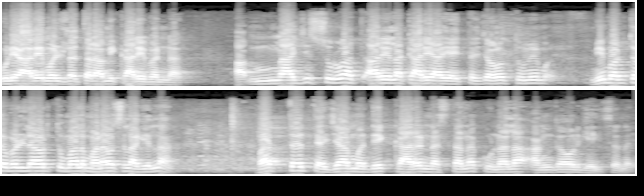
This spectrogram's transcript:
कुणी आरे म्हटलं तर आम्ही कार्य म्हणणार. माझी सुरुवात आरेला कार्य आहे त्याच्यामुळे तुम्ही मी म्हणतो म्हणल्यावर तुम्हाला म्हणावंच लागेल ना. फक्त त्याच्यामध्ये कारण नसताना कुणाला अंगावर घ्यायचं नाही.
